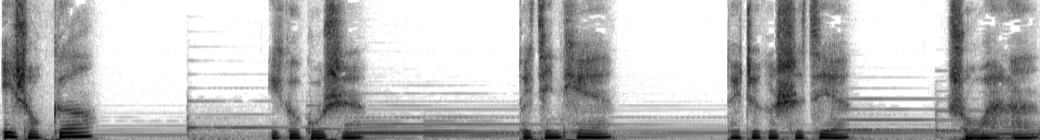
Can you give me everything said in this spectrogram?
一首歌，一个故事，对今天，对这个世界，说晚安。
